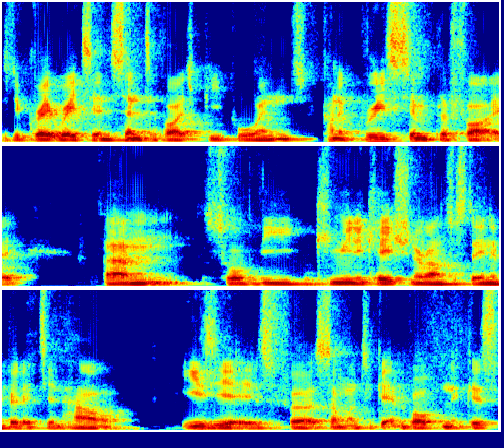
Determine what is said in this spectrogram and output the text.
is a great way to incentivize people and kind of really simplify um, sort of the communication around sustainability and how easy it is for someone to get involved in it. Because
